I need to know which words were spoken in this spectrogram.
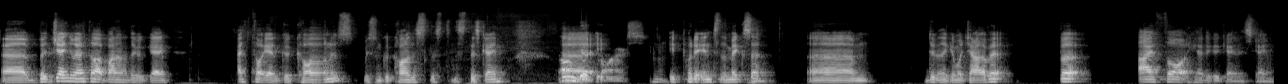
Uh, but genuinely, I thought Bannan had a good game. I thought he had good corners with some good corners this this, this game. Some uh, good corners. He, he, put it into the mixer. Um, didn't really get much out of it, but I thought he had a good game this game.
